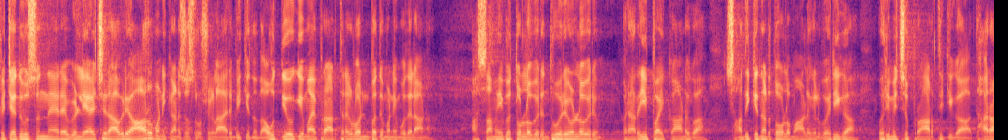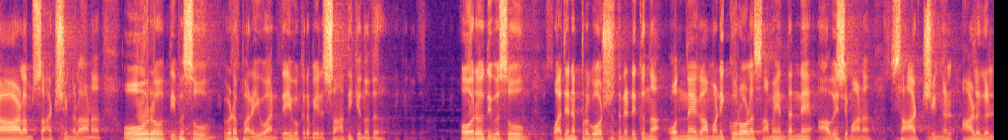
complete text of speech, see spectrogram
പിറ്റേ ദിവസം നേരെ വെള്ളിയാഴ്ച രാവിലെ ആറു മണിക്കാണ് ശുശ്രൂഷകൾ ആരംഭിക്കുന്നത്. ഔദ്യോഗികമായ പ്രാർത്ഥനകൾ ഒൻപത് മണി മുതലാണ്. ആ സമീപത്തുള്ളവരും ദൂരെയുള്ളവരും ഒരറിയിപ്പായി കാണുക സാധിക്കുന്നിടത്തോളം ആളുകൾ വരിക ഒരുമിച്ച് പ്രാർത്ഥിക്കുക. ധാരാളം സാക്ഷ്യങ്ങളാണ് ഓരോ ദിവസവും ഇവിടെ പറയുവാൻ ദൈവകൃപയിൽ സാധിക്കുന്നത്. ഓരോ ദിവസവും വചനപ്രഘോഷത്തിനെടുക്കുന്ന ഒന്നേകാം മണിക്കൂറോളം സമയം തന്നെ ആവശ്യമാണ്. സാക്ഷ്യങ്ങൾ ആളുകൾ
